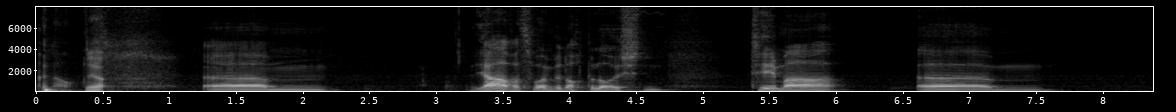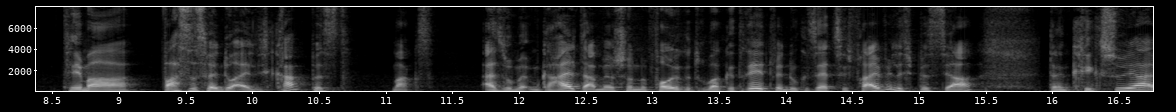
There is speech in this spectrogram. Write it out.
genau. Ja. Ähm, ja, was wollen wir noch beleuchten? Thema, ähm, Thema, was ist, wenn du eigentlich krank bist, Max? Also mit dem Gehalt, da haben wir schon eine Folge drüber gedreht. Wenn du gesetzlich freiwillig bist, ja, dann kriegst du ja,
